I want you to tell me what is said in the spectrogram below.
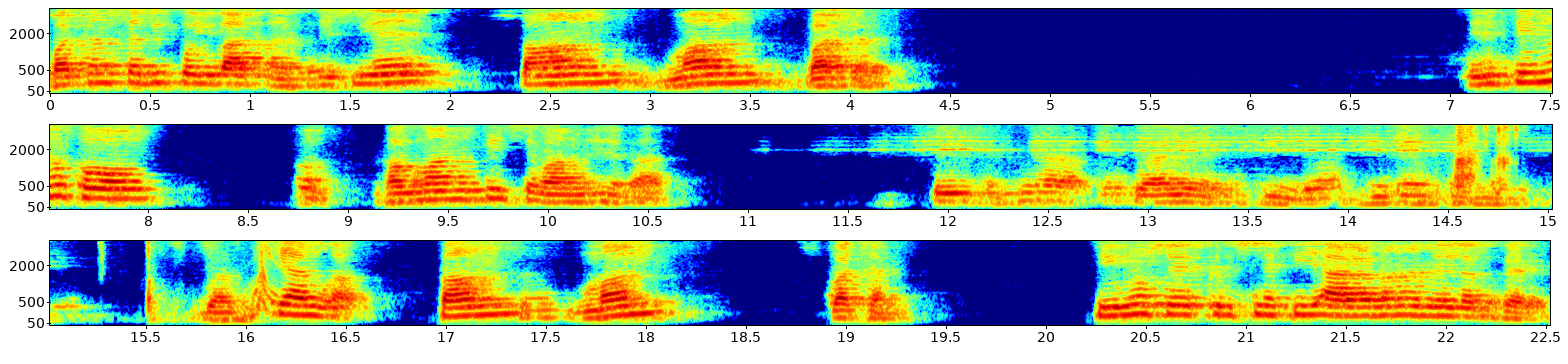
वचन से भी कोई बात नहीं। इसलिए तन, मन, वचन। इन तीनों को भगवान की सेवा में लगा क्या हुआ तन मन, वचन। तीनों से कृष्ण की आराधना में लग गए।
